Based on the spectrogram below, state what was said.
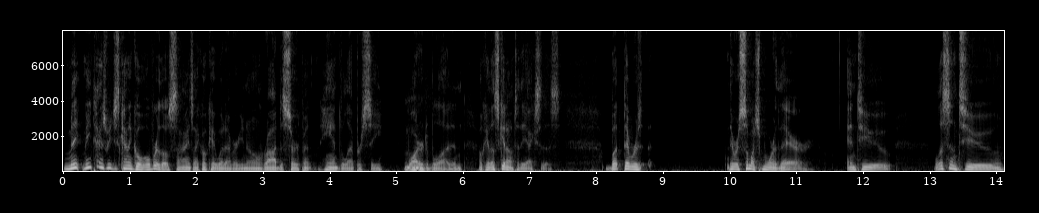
many, many times we just kind of go over those signs like okay whatever you know rod to serpent hand to leprosy water to blood and okay let's get on to the exodus. But there was there was so much more there. And to listen to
